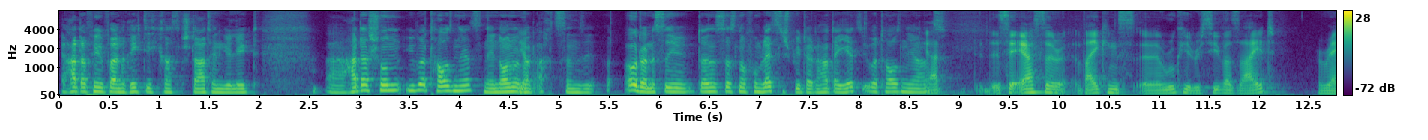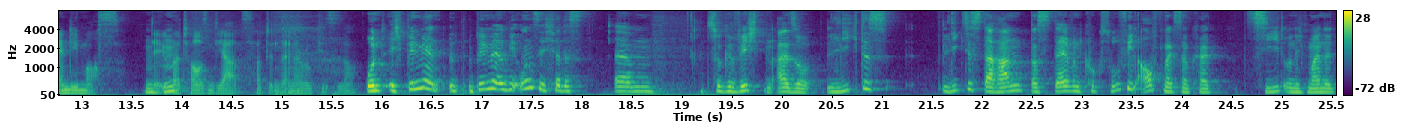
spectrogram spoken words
er hat auf jeden Fall einen richtig krassen Start hingelegt. Äh, hat er schon über 1000 jetzt? Ne, 918. Ja. Oh, dann ist, die, dann ist das noch vom letzten Spiel. Dann hat er jetzt über 1000 Yards. Ist der erste Vikings äh, Rookie Receiver seit Randy Moss, der mhm. über 1000 Yards hat in seiner Rookie-Saison. Und ich bin mir, bin mir irgendwie unsicher, das ähm, zu gewichten. Also liegt es, liegt es daran, dass Delvin Cook so viel Aufmerksamkeit zieht und ich meine,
